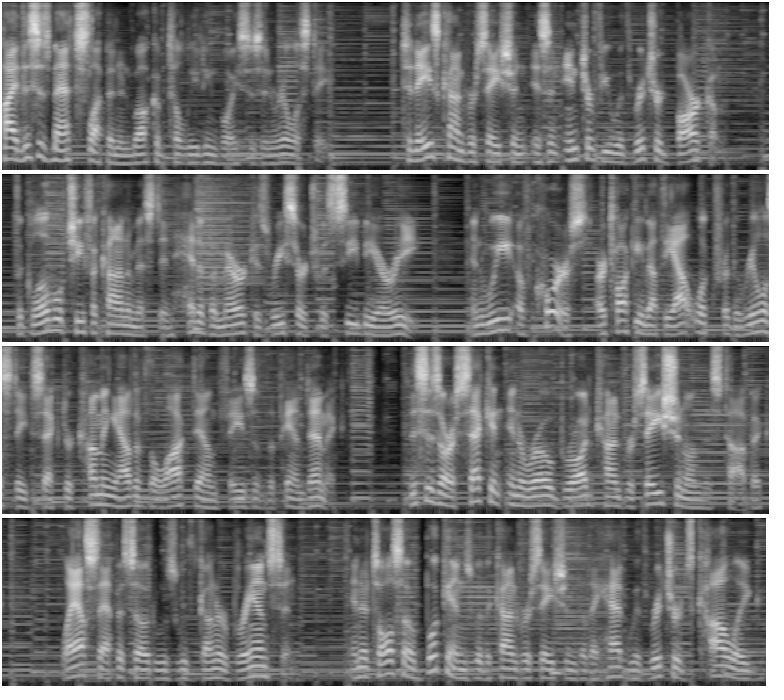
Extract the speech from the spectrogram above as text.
Hi, this is Matt Slepin, and welcome to Leading Voices in Real Estate. Today's conversation is an interview with Richard Barkham, the global chief economist and head of America's research with CBRE. And we, of course, are talking about the outlook for the real estate sector coming out of the lockdown phase of the pandemic. This is our second in a row broad conversation on this topic. Last episode was with Gunnar Branson, and it's also bookends with a conversation that I had with Richard's colleague,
